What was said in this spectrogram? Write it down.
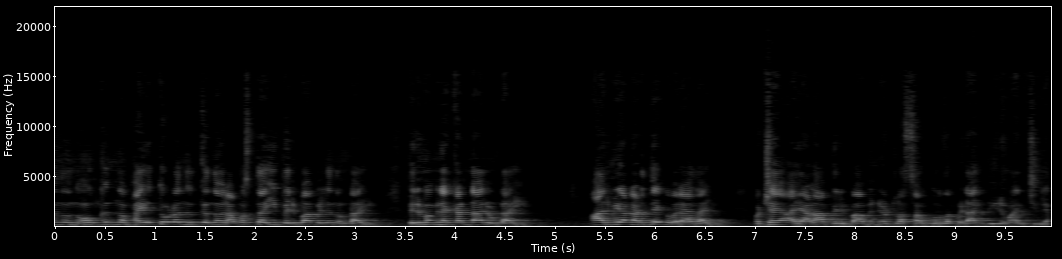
നിന്ന് നോക്കുന്ന ഭയത്തോടെ നിൽക്കുന്ന ഒരു അവസ്ഥ ഈ പെരുമ്പാമ്പിൽ നിന്നുണ്ടായി. പെരുമ്പാമ്പിനെ കണ്ടാലുണ്ടായി ആരും ഇയാളുടെ അടുത്തേക്ക് വരാതായി. പക്ഷേ അയാൾ ആ പെരുമ്പാമ്പിനോട്ടുള്ള സൗഹൃദം വിടാൻ തീരുമാനിച്ചില്ല.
